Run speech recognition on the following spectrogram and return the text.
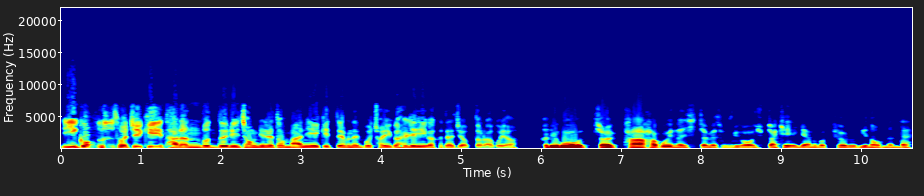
이거는 솔직히 다른 분들이 정리를 더 많이 했기 때문에 뭐 저희가 할 얘기가 그다지 없더라고요. 그리고 저 다 하고 있는 시점에서 우리가 어줍지 않게 얘기하는 것별 의미는 없는데?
